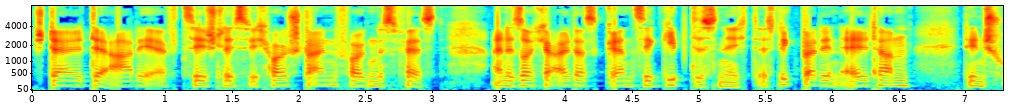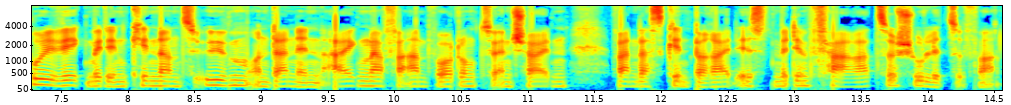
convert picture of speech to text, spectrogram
stellt der ADFC Schleswig-Holstein Folgendes fest. Eine solche Altersgrenze gibt es nicht. Es liegt bei den Eltern, den Schulweg mit den Kindern zu üben und dann in eigener Verantwortung zu entscheiden, wann das Kind bereit ist, mit dem Fahrrad zur Schule zu fahren.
